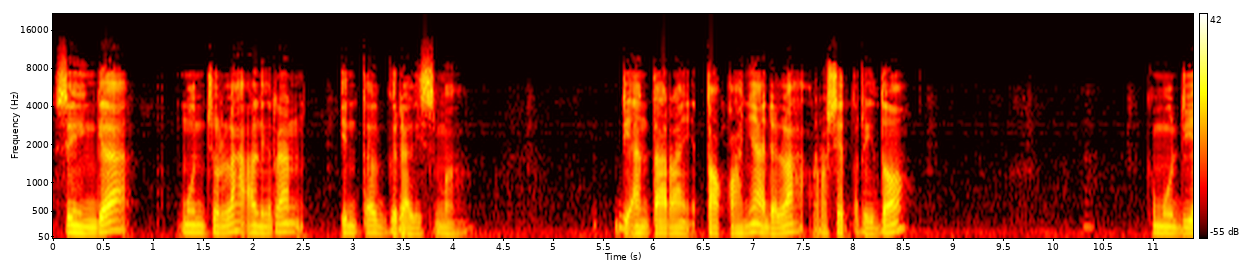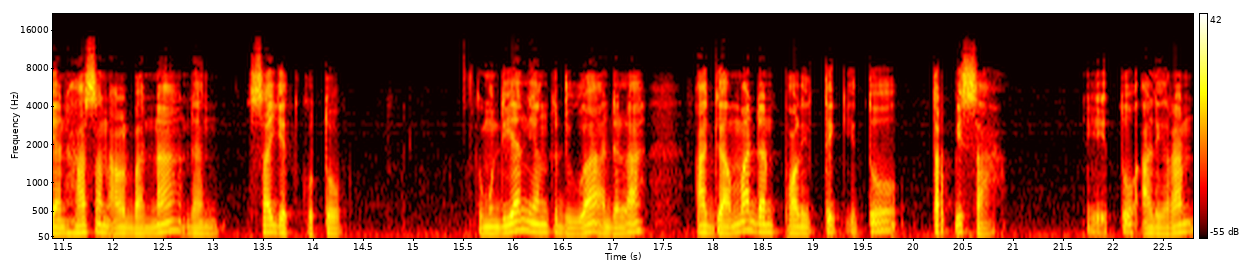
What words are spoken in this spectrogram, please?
Sehingga muncullah aliran integralisme. Di antara tokohnya adalah Rosyid Ridho, kemudian Hasan al-Banna dan Sayyid Kutub. Kemudian yang kedua adalah agama dan politik itu terpisah, yaitu aliran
